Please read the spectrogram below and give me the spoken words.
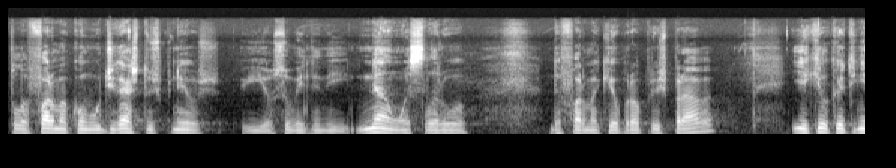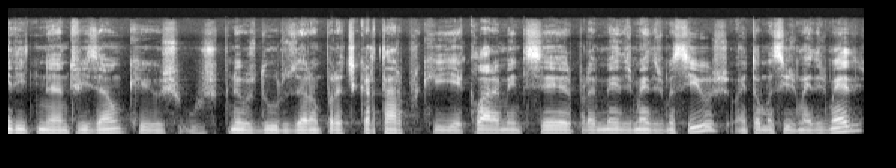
pela forma como o desgaste dos pneus, e eu subentendi, não acelerou da forma que eu próprio esperava. E aquilo que eu tinha dito na antevisão, que os, os, pneus duros eram para descartar porque ia claramente ser para médios, médios, macios, ou então macios, médios, médios,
